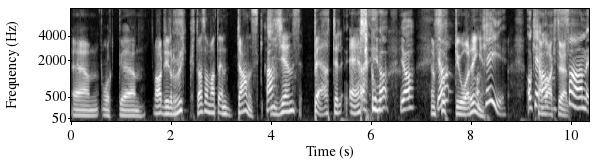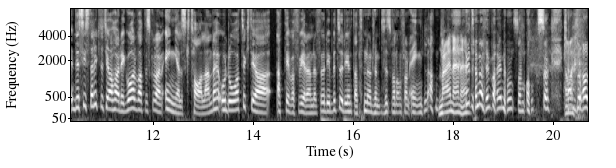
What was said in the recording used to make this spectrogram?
Ehm, och ehm, ja, det ryktas om att en dansk, Ah. Jens Bertel Aschko, Ja, ja. en Ja, 40-åring. Okej. Okej, Kan ja, vara aktuell. Fan, det sista ryktet jag hörde igår var att det skulle vara en engelsktalande och då tyckte jag att det var förvirrande för det betyder ju inte att det nödvändigtvis var någon från England. Nej, nej, nej. Utan att det bara är någon som också kan, men bra,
